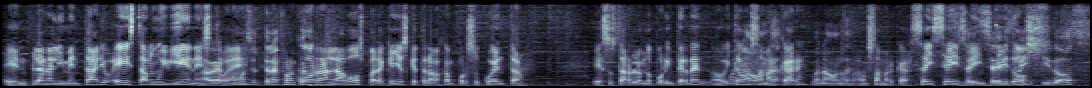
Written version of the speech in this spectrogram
en plan alimentario. Eh, está muy bien esto, ver, ¿cómo ¿eh? es el teléfono? Corran la voz para aquellos que trabajan por su cuenta. Eso está rolando por internet. Ahorita Buena vamos onda, a marcar, ¿eh? buena onda. Vamos a marcar 6622 6622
